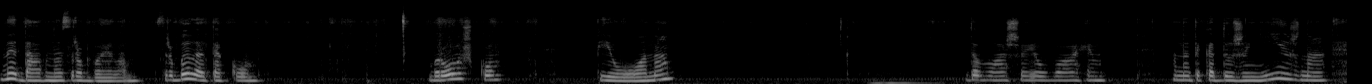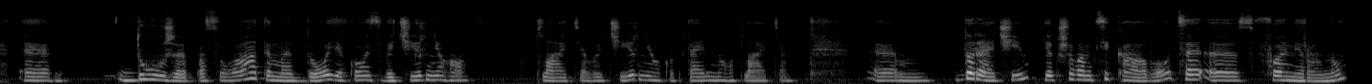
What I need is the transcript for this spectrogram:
недавно зробила. Зробила таку брошку піона до вашої уваги. Вона така дуже ніжна, е, дуже пасуватиме до якогось вечірнього плаття, вечірнього коктейльного плаття. Ем, До речі, якщо вам цікаво, це е, з фоамірану,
